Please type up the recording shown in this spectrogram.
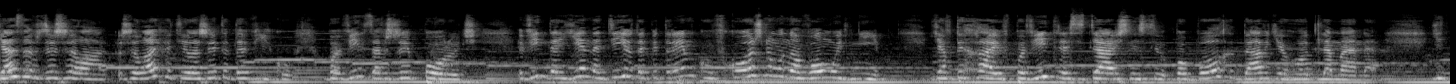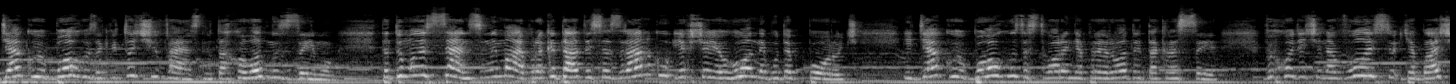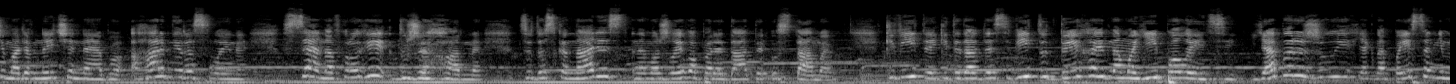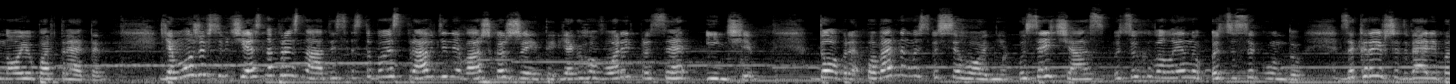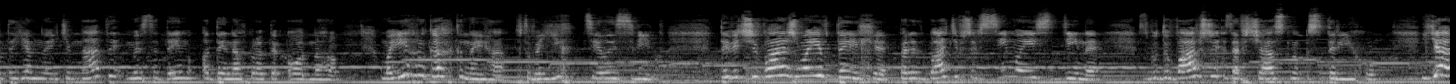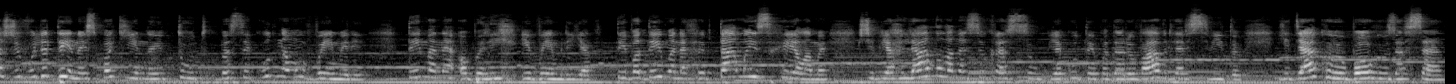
я завжди жила, жила і хотіла жити до віку, бо він завжди поруч. Він дає надію та підтримку в кожному новому дні. Я вдихаю в повітря з вдячністю, бо Бог дав його для мене. Я дякую Богу за квітучу весну та холодну зиму. Та думаю, сенсу немає прокидатися зранку, якщо його не буде поруч. І дякую Богу за створення природи та краси. Виходячи на вулицю, я бачу мальовниче небо, гарні рослини. Все навкруги дуже гарне. Цю досконалість неможливо передати устами. Квіти, які ти дав для світу, дихають на моїй полиці. Я бережу їх, як написані мною портрети. Я можу всім чесно признатись, з тобою справді не важко жити, як говорять про це інші. Добре, повернемось у сьогодні, у цей час, у цю хвилину, у цю секунду. Закривши двері потаємної кімнати, ми сидимо один навпроти одного. В моїх руках книга, в твоїх цілий світ. Ти відчуваєш мої вдихи, передбачивши всі мої стіни, збудувавши завчасну стріху. Я живу людиною спокійною тут, в безсекундному вимірі. Ти мене оберіг і вимріяв. Ти водив мене хребтами і схилами, щоб я глянула на цю красу, яку ти подарував для світу. Я дякую Богу за все.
